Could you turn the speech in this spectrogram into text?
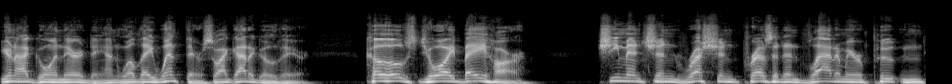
You're not going there, Dan. Well, they went there, so I got to go there. Co host Joy Behar, she mentioned Russian President Vladimir Putin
